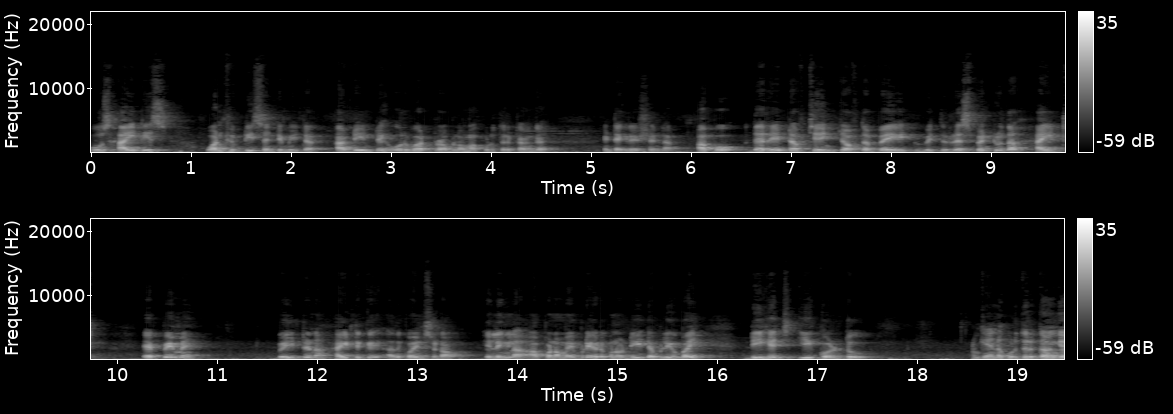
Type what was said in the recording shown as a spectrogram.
whose height is 150 centimeter அப்படின்ட்டு ஒரு வேர்ட் ப்ராப்ளமாக கொடுத்துருக்காங்க இன்டகிரேஷனில் அப்போது the rate of change of the weight with respect to the height எப்பயுமே வெயிட்டுனா ஹைட்டுக்கு அது கோயின்சிட் ஆகும். இல்லைங்களா? அப்போ நம்ம எப்படி எடுக்கணும்? DW by DH equal to இங்கே என்ன கொடுத்துருக்காங்க?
